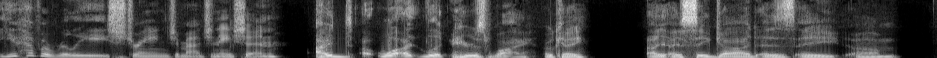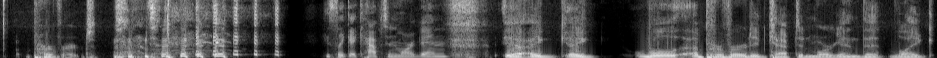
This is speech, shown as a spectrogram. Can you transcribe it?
You have a really strange imagination. I well, I, look. Here's why. Okay, I, I see God as a um pervert. He's like a Captain Morgan. yeah, I, I well, a perverted Captain Morgan that like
